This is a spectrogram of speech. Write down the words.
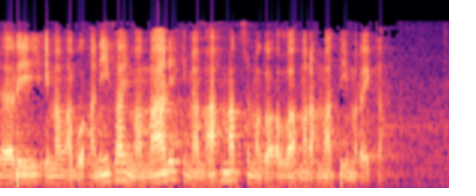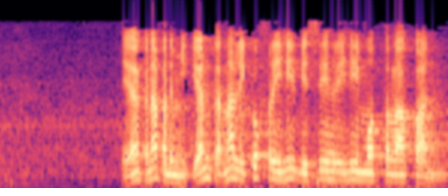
dari Imam Abu Hanifah, Imam Malik, Imam Ahmad, semoga Allah merahmati mereka. Ya, kenapa demikian? Karena likufrihi bisihrihi mutlaqan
